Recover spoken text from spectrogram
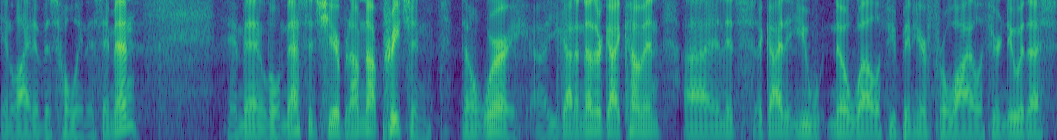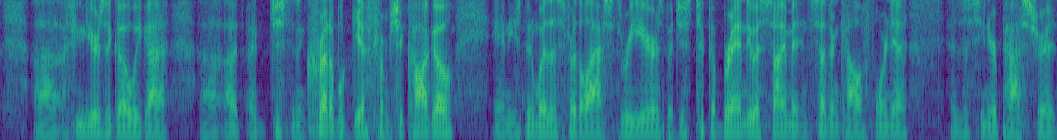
in light of his holiness. Amen? Amen. A little message here, but I'm not preaching. Don't worry. Uh, you got another guy coming, uh, and it's a guy that you know well if you've been here for a while. If you're new with us, uh, a few years ago we got a, a, a, just an incredible gift from Chicago, and he's been with us for the last three years, but just took a brand new assignment in Southern California as a senior pastor at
